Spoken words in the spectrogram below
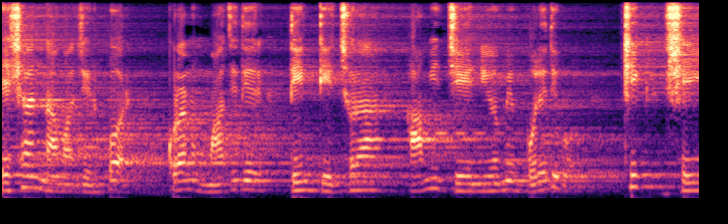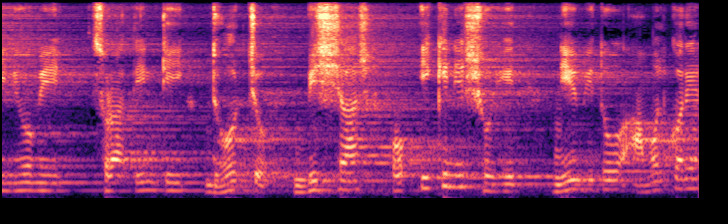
এশার নামাজের পর কোরআন মাজিদের তিনটি ছোড়া আমি যে নিয়মে বলে দিব, ঠিক সেই নিয়মে ছোড়া তিনটি ধৈর্য, বিশ্বাস ও ইকিনের সহিত নিয়মিত আমল করেন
